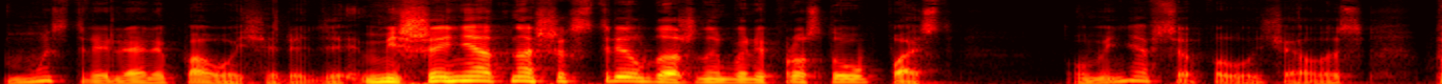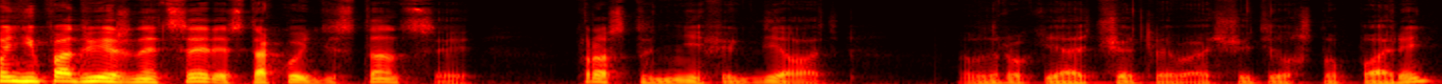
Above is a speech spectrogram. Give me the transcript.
Мы стреляли по очереди. Мишени от наших стрел должны были просто упасть. У меня все получалось. По неподвижной цели с такой дистанции просто нефиг делать. Вдруг я отчетливо ощутил, что парень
